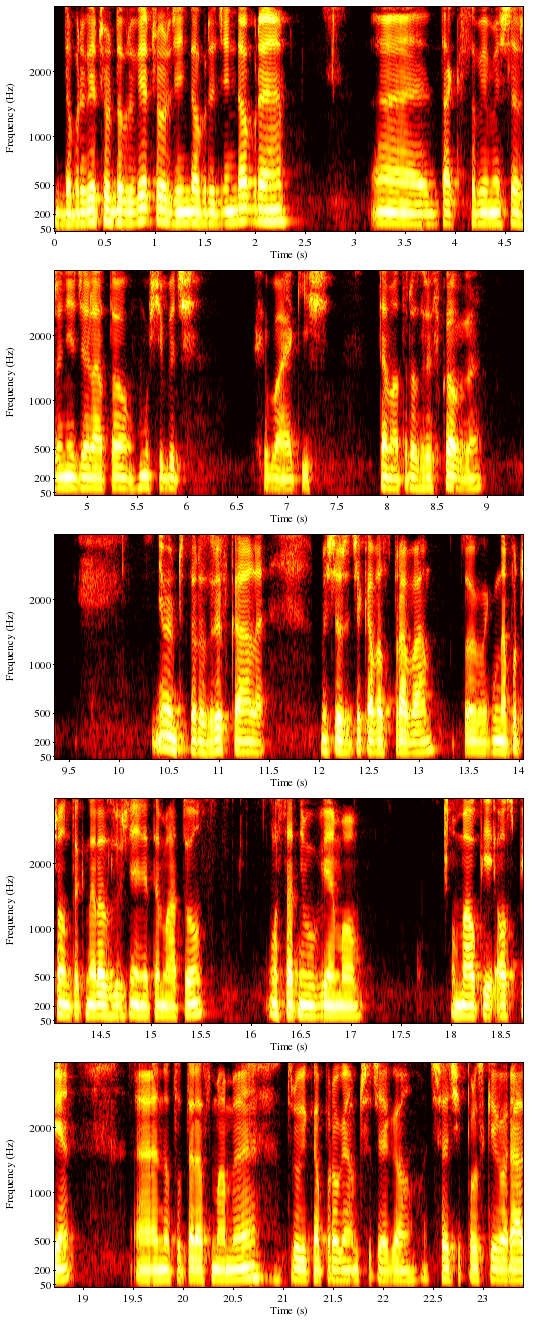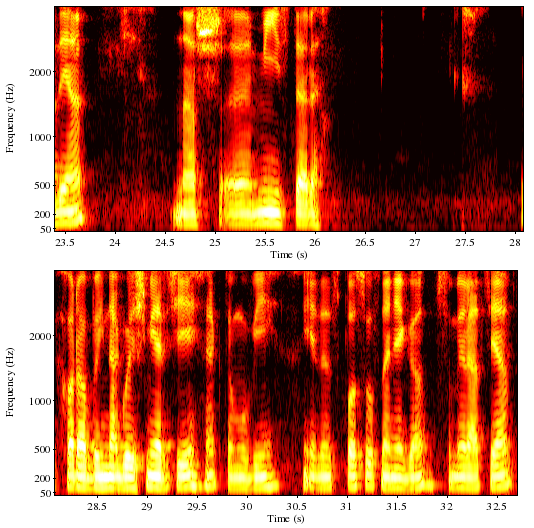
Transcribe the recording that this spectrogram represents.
Dobry wieczór, dobry wieczór, dzień dobry, dzień dobry. E, tak sobie myślę, że niedziela to musi być chyba jakiś temat rozrywkowy. Nie wiem, czy to rozrywka, ale myślę, że ciekawa sprawa. To tak na początek, na rozluźnienie tematu. Ostatnio mówiłem o, o małpiej ospie. E, no to teraz mamy trójka program trzeciego, trzeci Polskiego Radia. Nasz e, minister choroby i nagłej śmierci, jak to mówi jeden z posłów na niego, w sumie racja.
